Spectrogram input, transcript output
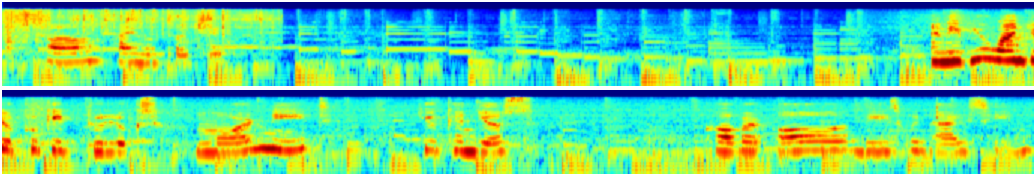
Some final touches. And if you want your cookie to look more neat, you can just cover all these with icing.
